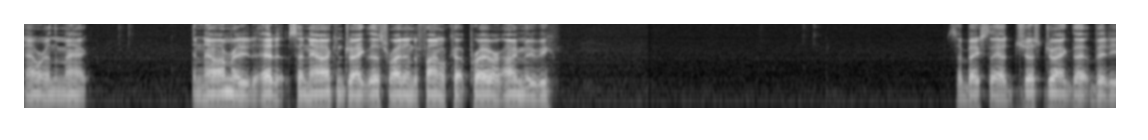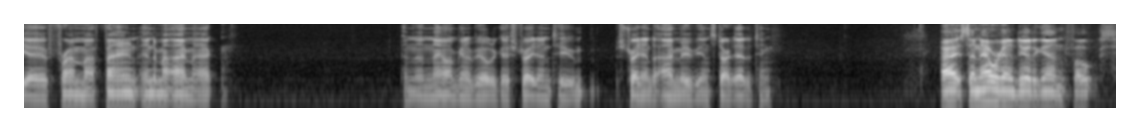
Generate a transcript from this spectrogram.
Now we're in the Mac and now I'm ready to edit. So now I can drag this right into Final Cut Pro or iMovie. So basically I just dragged that video from my phone into my iMac. And then now I'm going to be able to go straight into straight into iMovie and start editing. Alright, so now we're going to do it again, folks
